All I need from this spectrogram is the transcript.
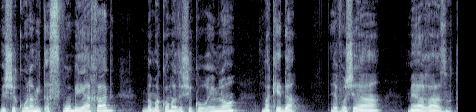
ושכולם יתאספו ביחד במקום הזה שקוראים לו מקדה, איפה שהמערה הזאת.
